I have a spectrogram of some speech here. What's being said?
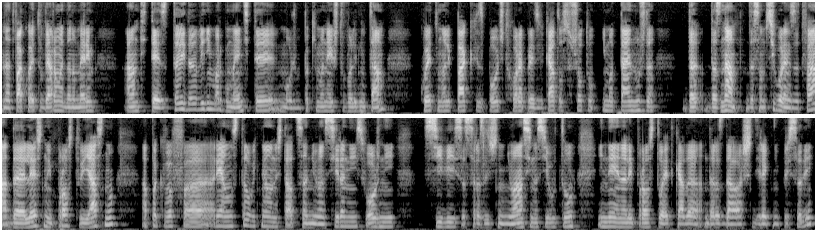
на това, което вярваме, да намерим антитезата и да видим аргументите, може би пък има нещо валидно там, което нали, пак за повечето хора е предизвикателство, защото има тая нужда да, да знам, да съм сигурен за това, да е лесно и просто и ясно, а пък в а, реалността обикновено нещата са нюансирани, сложни, сиви, с различни нюанси на сивото. И не е нали, просто е така да, да раздаваш директни присъди.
